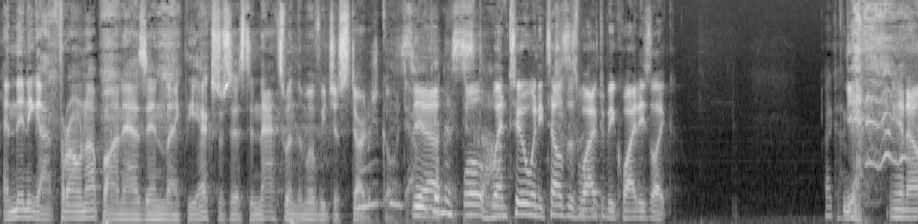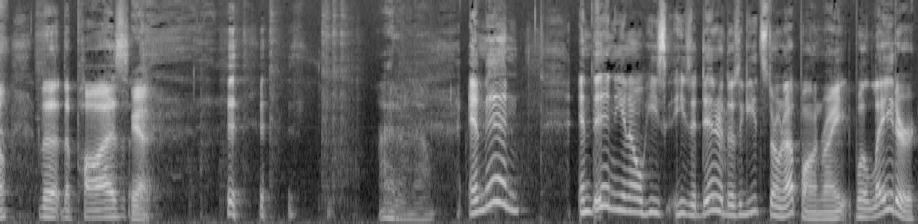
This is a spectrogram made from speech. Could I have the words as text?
And then he got thrown up on as in like the exorcist and that's when the movie just started going down. Yeah. gonna Well, stop? when too when he tells his wife to be quiet, he's like, I got yeah. you know? The the pause, yeah. I don't know. and then and then you know he's he's at dinner. There's he gets thrown up on right. Well, later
